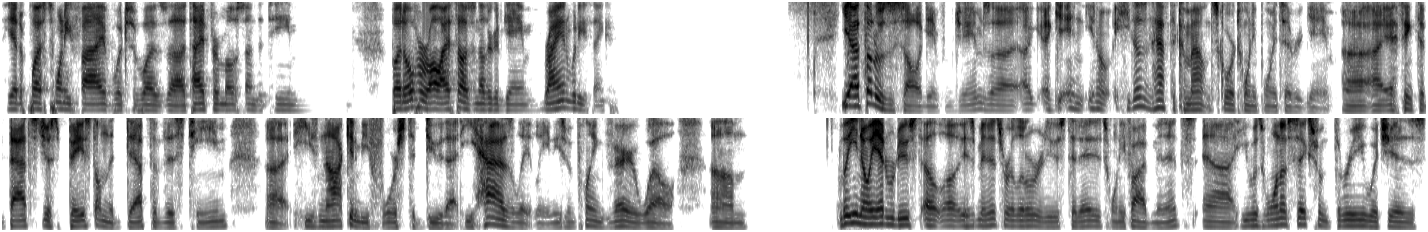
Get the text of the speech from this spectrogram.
He had a plus 25, which was uh, tied for most on the team. But overall, I thought it was another good game. Ryan, what do you think? Yeah, I thought it was a solid game from James. Uh, again, you know, he doesn't have to come out and score 20 points every game. Uh, I, I, think that that's just based on the depth of this team. Uh, he's not going to be forced to do that. He has lately, and he's been playing very well. Um, but you know he had reduced uh, his minutes were a little reduced today to 25 minutes. Uh, he was one of six from three which is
